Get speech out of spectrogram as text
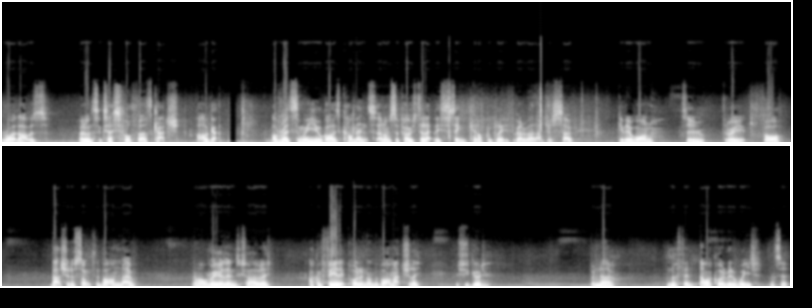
Right, that was an unsuccessful first catch. I'll get I've read some of you guys' comments and I'm supposed to let this sink and I've completely forgot about that just so. Give it a one, two, three, four. That should have sunk to the bottom now. And I'll reel in slowly. I can feel it pulling on the bottom actually, which is good. But no, nothing. Oh, I caught a bit of weed, that's it.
